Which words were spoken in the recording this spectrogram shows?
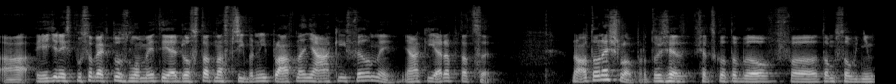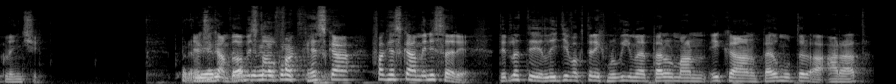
A jediný způsob, jak to zlomit, je dostat na stříbrný plát na nějaký filmy, nějaký adaptace. No a to nešlo, protože všechno to bylo v tom soudním klinči. Jak říkám, byla by z toho fakt hezká, fakt hezká miniserie. Tyhle ty lidi, o kterých mluvíme, Perlman, Ikan, Perlmutter a Arad,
